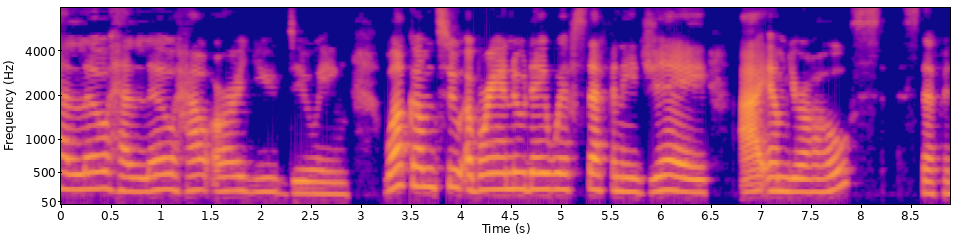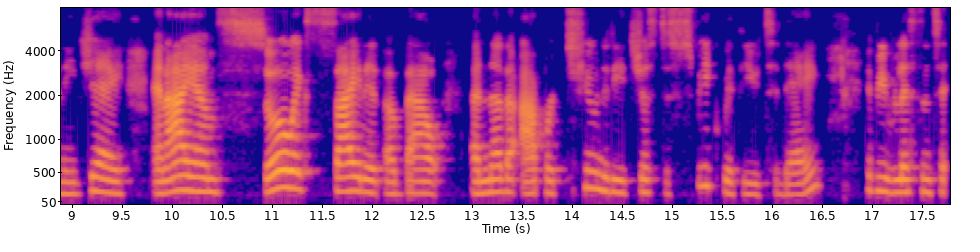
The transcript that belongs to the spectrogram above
hello, hello. How are you doing? Welcome to a brand new day with Stephanie J. I am your host, Stephanie J, and I am so excited about another opportunity just to speak with you today. If you've listened to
